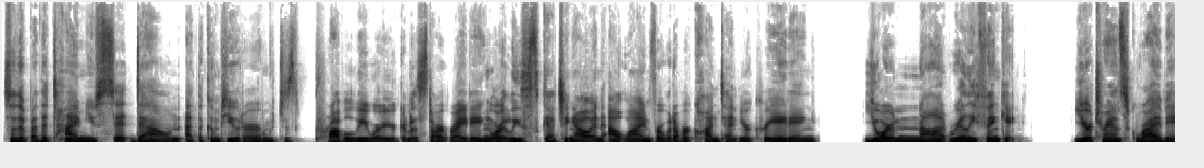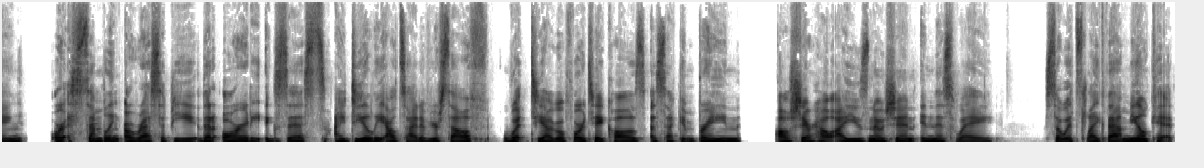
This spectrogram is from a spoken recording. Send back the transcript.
so that by the time you sit down at the computer, which is probably where you're going to start writing or at least sketching out an outline for whatever content you're creating, you're not really thinking. You're transcribing or assembling a recipe that already exists, ideally outside of yourself, what Tiago Forte calls a second brain. I'll share how I use Notion in this way. So it's like that meal kit.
